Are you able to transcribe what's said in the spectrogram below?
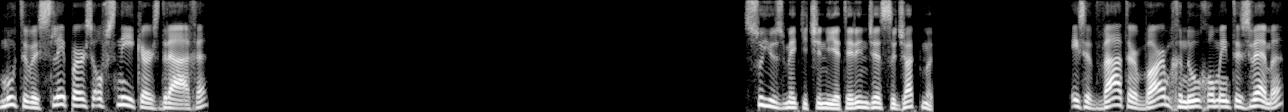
Moeten we slippers of sneakers dragen? Su yüzmek için yeterince sıcak mı? Is het water warm genoeg om in te zwemmen?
